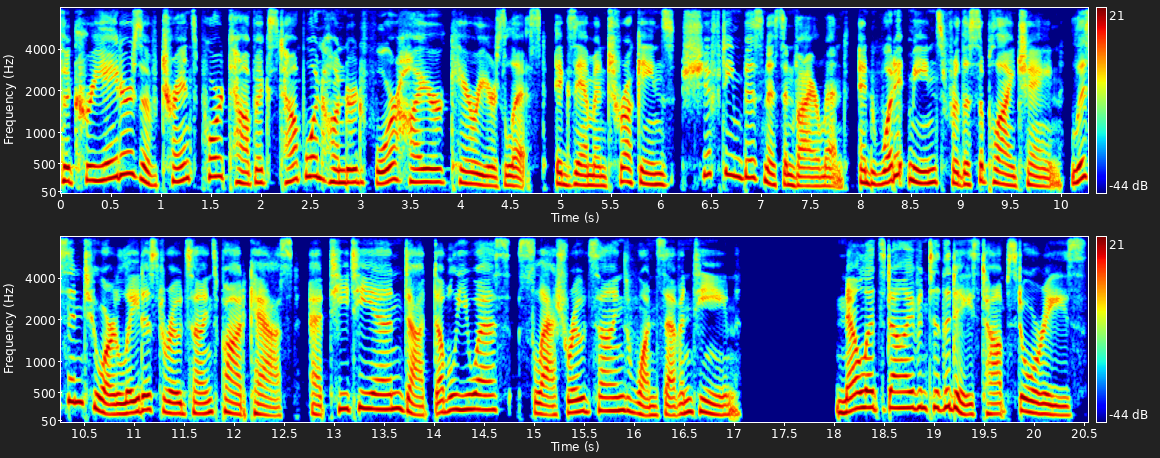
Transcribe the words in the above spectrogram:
The creators of Transport Topics Top 100 for Hire Carriers list examine trucking's shifting business environment and what it means for the supply chain. Listen to our latest Road Signs podcast at ttn.ws slash roadsigns 117. Now let's dive into the day's top stories.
